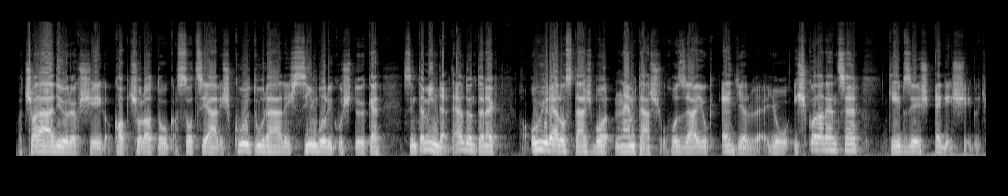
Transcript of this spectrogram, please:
A családi örökség, a kapcsolatok, a szociális, kulturális, szimbolikus tőke szinte mindent eldöntenek, ha újraelosztásból nem társul hozzájuk egyelően jó iskolarendszer, képzés, egészségügy.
